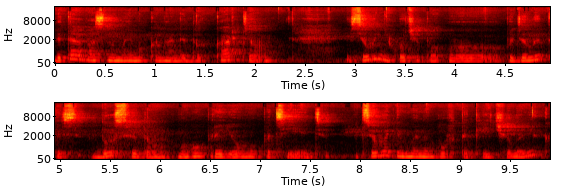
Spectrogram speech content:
Вітаю вас на моєму каналі Док І сьогодні хочу е, поділитись досвідом мого прийому пацієнтів. От сьогодні в мене був такий чоловік,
